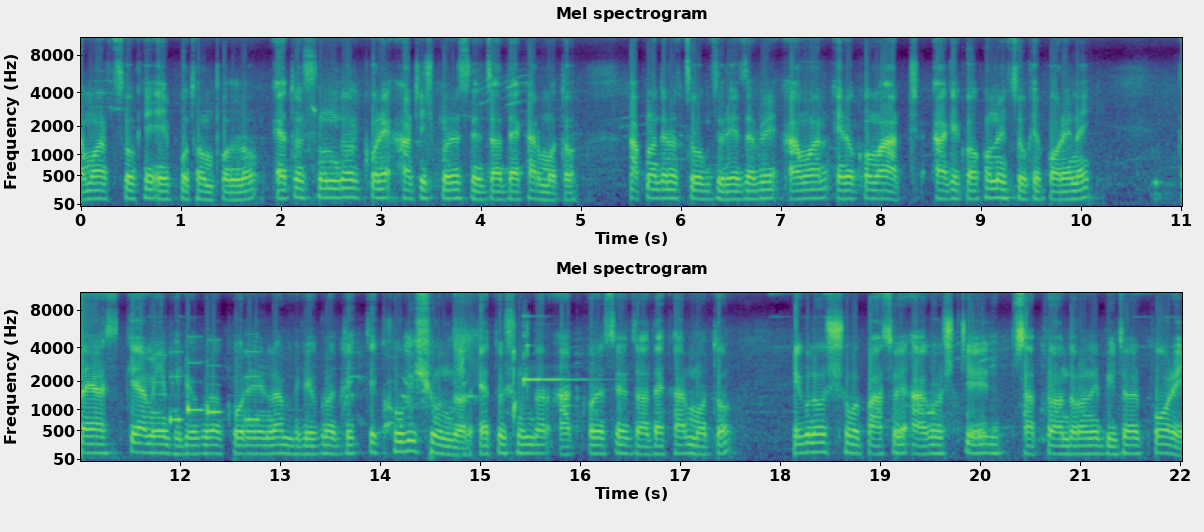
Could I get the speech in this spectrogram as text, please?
আমার চোখে এই প্রথম পড়ল। এত সুন্দর করে আর্টিস্ট করেছে যা দেখার মতো। আপনাদেরও চোখ জুড়িয়ে যাবে, আমার এরকম আর্ট আগে কখনোই চোখে পড়ে নাই। তাই আজকে আমি ভিডিওগুলো করে নিলাম। ভিডিওগুলো দেখতে খুবই সুন্দর, এত সুন্দর আর্ট করেছে যা দেখার মতো। এগুলো পাঁচই আগস্টের ছাত্র আন্দোলনের বিজয়ের পরে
